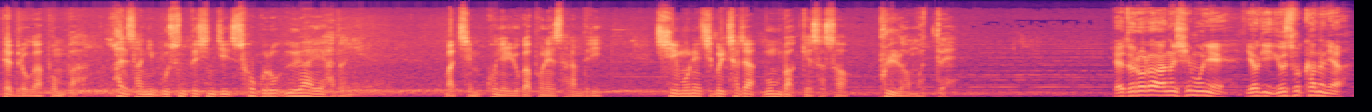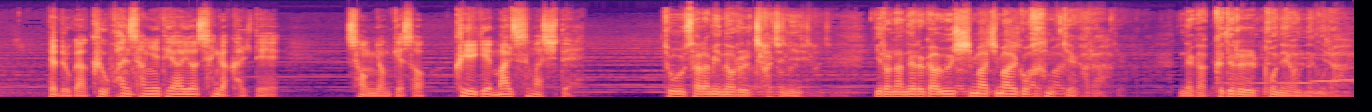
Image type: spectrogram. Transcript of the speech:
베드로가 본바 환상이 무슨 뜻인지 속으로 의아해 하더니 마침 고넬류가 보낸 사람들이 시몬의 집을 찾아 문 밖에 서서 불러 묻되 베드로라 하는 시몬이 여기 유숙하느냐? 베드로가 그 환상에 대하여 생각할 때에 성령께서 그에게 말씀하시되 두 사람이 너를 찾으니 일어나 내려가 의심하지 말고 함께 가라 내가 그들을 보내었느니라.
